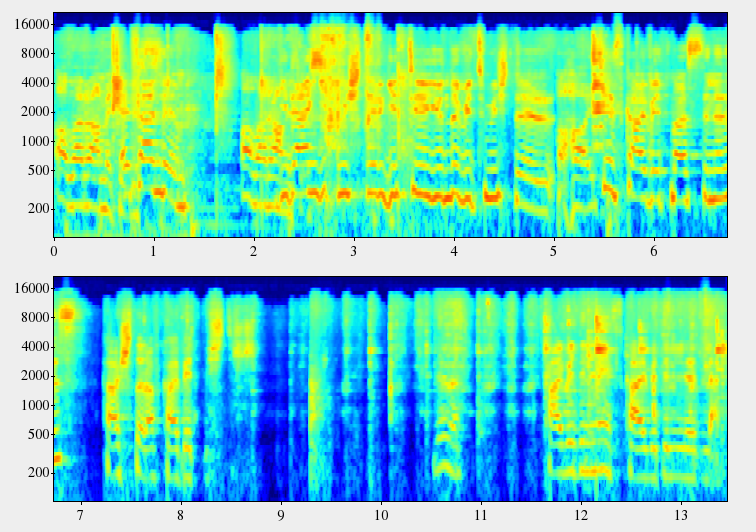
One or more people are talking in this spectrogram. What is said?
Allah rahmet eylesin. Efendim Allah rahmet giden eylesin. gitmiştir, gittiği günde bitmiştir. Ay. Siz kaybetmezsiniz, karşı taraf kaybetmiştir. Değil mi? Kaybedilmeyiz, kaybedilirler.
